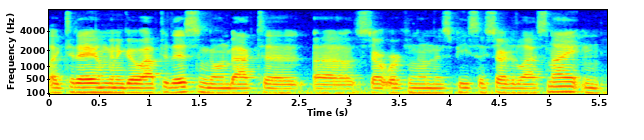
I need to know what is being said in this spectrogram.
like today, I'm gonna go after this and going back to uh, start working on this piece I started last night and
